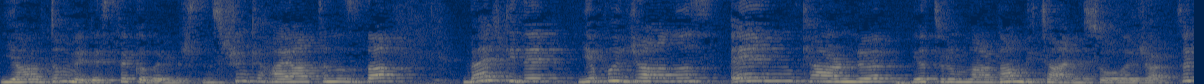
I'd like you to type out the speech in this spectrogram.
yardım ve destek alabilirsiniz. Çünkü hayatınızda belki de yapacağınız en karlı yatırımlardan bir tanesi olacaktır.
